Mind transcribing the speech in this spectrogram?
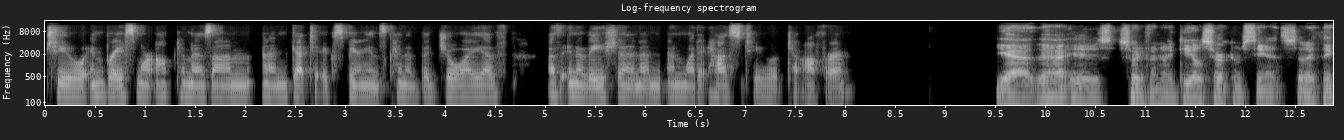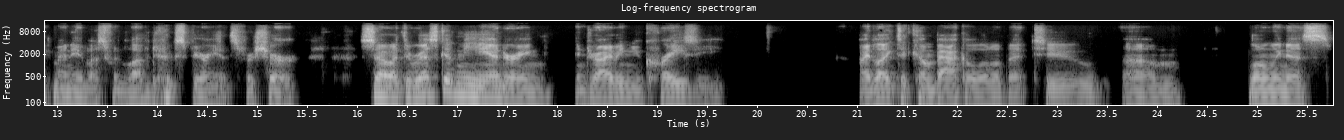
to embrace more optimism and get to experience kind of the joy of of innovation and and what it has to to offer yeah, that is sort of an ideal circumstance that I think many of us would love to experience for sure. So, at the risk of meandering and driving you crazy, I'd like to come back a little bit to um, loneliness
